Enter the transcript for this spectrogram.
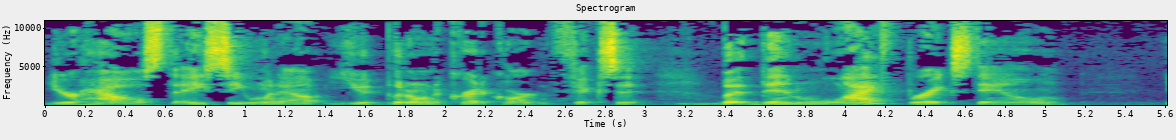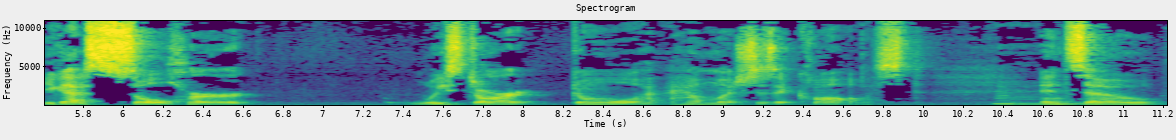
your house, the AC went out, you'd put on a credit card and fix it. Mm-hmm. But then life breaks down, you got a soul hurt, we start going, well, how much does it cost? Mm-hmm. And so,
